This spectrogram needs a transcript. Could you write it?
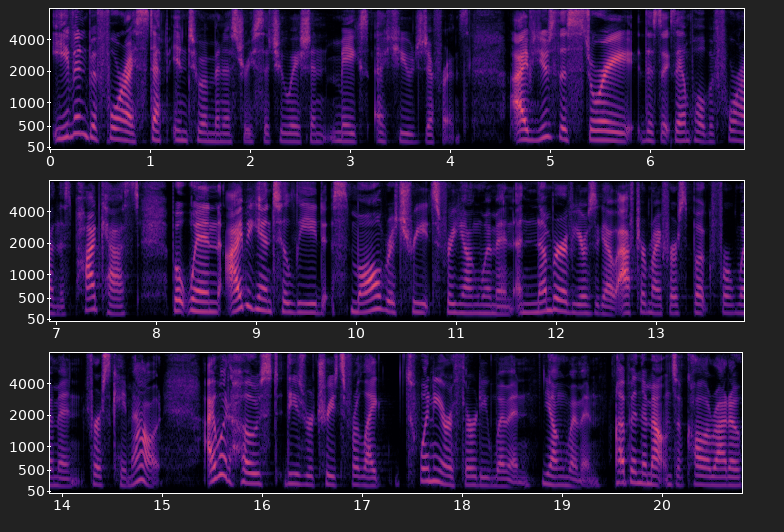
even before I step into a ministry situation, makes a huge difference. I've used this story, this example before on this podcast, but when I began to lead small retreats for young women a number of years ago, after my first book for women first came out, I would host these retreats for like 20 or 30 women, young women, up in the mountains of Colorado.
